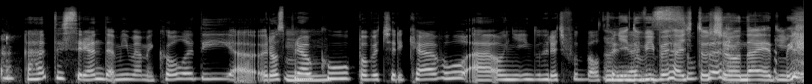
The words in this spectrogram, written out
Aha, to je sranda. My máme koledy a rozprávku, mm. po večeri kávu a oni idú hrať futbal. To oni idú vybehať super. to, čo najedli.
